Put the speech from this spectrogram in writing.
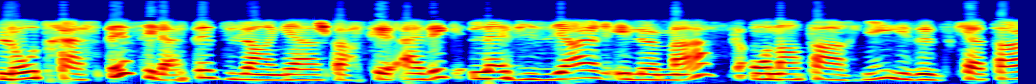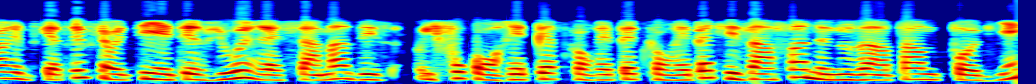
L'autre aspect, c'est l'aspect du langage, parce qu'avec la visière et le masque, on n'entend rien. Les éducateurs, éducatrices qui ont été interviewés récemment disent il faut qu'on répète, qu'on répète, qu'on répète. Les enfants ne nous entendent pas bien.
